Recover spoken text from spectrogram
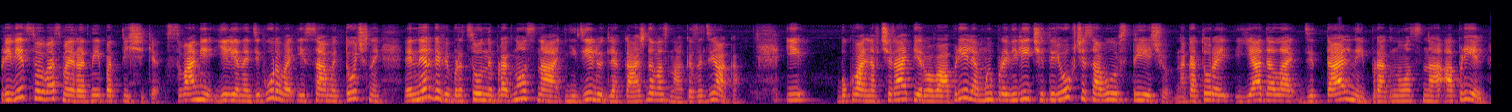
Приветствую вас, мои родные подписчики! С вами Елена Дегурова и самый точный энерговибрационный прогноз на неделю для каждого знака зодиака. И Буквально вчера, 1 апреля, мы провели четырехчасовую встречу, на которой я дала детальный прогноз на апрель.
